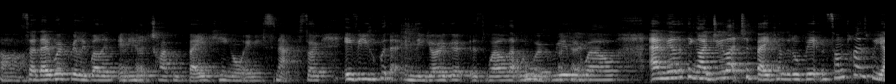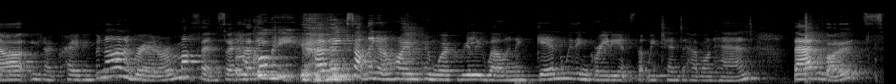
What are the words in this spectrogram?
Ah. So they work really well in any Okay. type of baking or any snack. So even you could put that in the yogurt as well. That would Ooh, work really okay. well. And the other thing, I do like to bake a little bit, and sometimes we are, you know, craving banana bread or a muffin. So Or a having having something at home can work really well. And again, with ingredients that we tend to have on hand, bag of oats.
